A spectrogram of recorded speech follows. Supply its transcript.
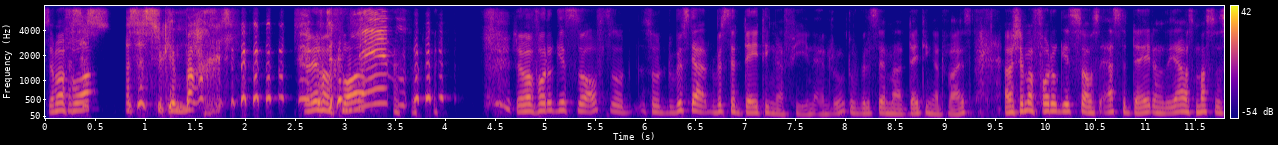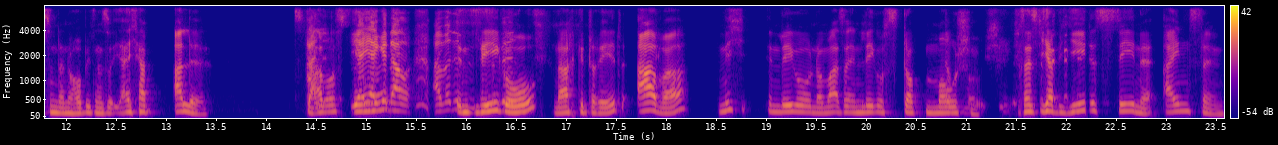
Stell mal vor, was, ist, was hast du gemacht? stell dir mal vor, stell mal vor, du gehst so oft so, so du bist ja, du bist ja Dating-affin, Andrew. Du willst ja immer Dating-Advice. Aber stell dir mal vor, du gehst so aufs erste Date und so, ja, was machst du? Was sind deine Hobbys? Und so, ja, ich habe alle Star. Wars Ja, ja, genau. In Lego nachgedreht, aber nicht in Lego normal, sondern in Lego Stop-Motion. Das heißt, ich habe jede Szene einzeln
